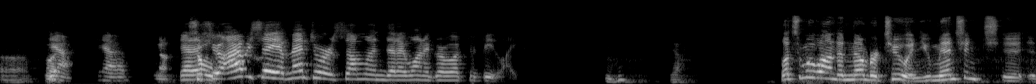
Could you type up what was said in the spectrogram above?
Uh, but, yeah, yeah, yeah. yeah. That's So- true. I always say a mentor is someone that I want to grow up to be like. Yeah. Let's move on to number two. And you mentioned uh,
